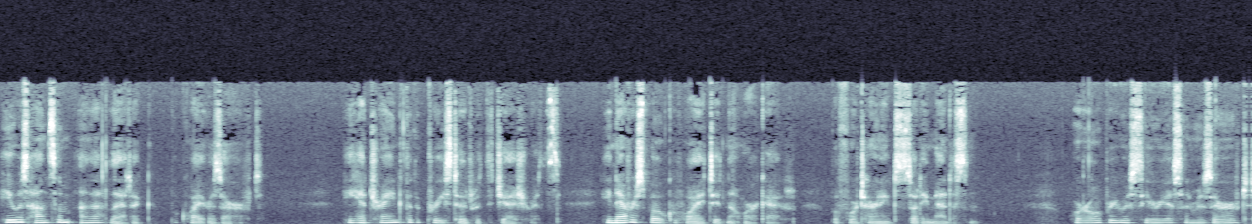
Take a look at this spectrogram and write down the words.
He was handsome and athletic, but quite reserved. He had trained for the priesthood with the Jesuits. He never spoke of why it did not work out before turning to study medicine. Where Aubrey was serious and reserved,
